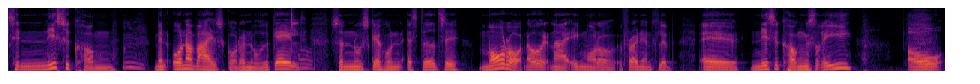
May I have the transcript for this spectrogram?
til nissekongen. Mm. Men undervejs går der noget galt, Oh. så nu skal hun afsted til Mordor. Nå, nej, ikke Mordor. Freudian slip. Øh, nissekongens rige. Og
